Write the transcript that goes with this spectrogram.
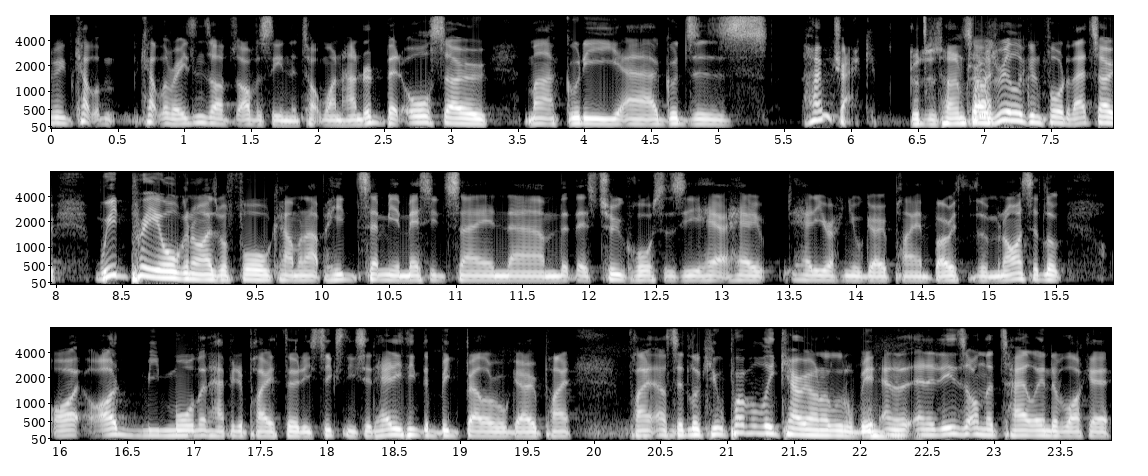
a couple of, couple of reasons. ob- Obviously in the top 100, but also Mark Goody uh, Goods's home track. Good as home So I was really looking forward to that. So we'd pre-organised before coming up. He'd sent me a message saying um, that there's two courses here. How, how, how do you reckon you'll go playing both of them? And I said, look, I, I'd be more than happy to play 36. And he said, How do you think the big fella will go play? play? I said, Look, he'll probably carry on a little bit. And, and it is on the tail end of like a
